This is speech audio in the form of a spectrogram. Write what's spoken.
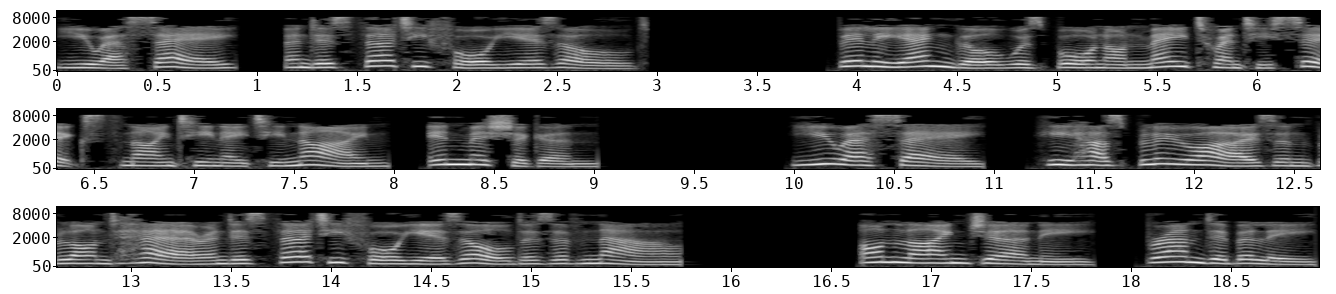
USA, and is 34 years old. Billy Engel was born on May 26, 1989, in Michigan, USA. He has blue eyes and blonde hair and is 34 years old as of now. Online journey. Brandybilly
